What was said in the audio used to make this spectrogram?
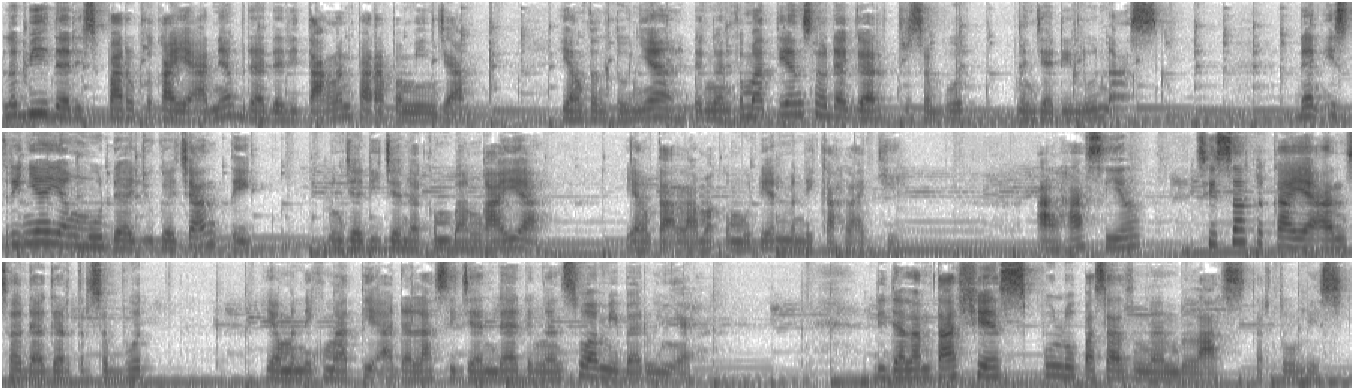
lebih dari separuh kekayaannya berada di tangan para peminjam, yang tentunya dengan kematian saudagar tersebut menjadi lunas. Dan istrinya yang muda juga cantik menjadi janda kembang kaya yang tak lama kemudian menikah lagi. Alhasil, sisa kekayaan saudagar tersebut yang menikmati adalah si janda dengan suami barunya. Di dalam Tasyes 10 pasal 19 tertulis,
